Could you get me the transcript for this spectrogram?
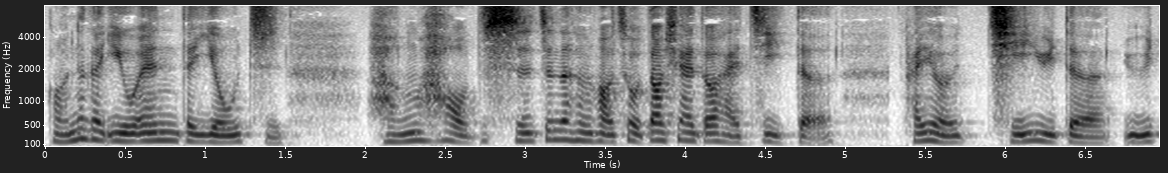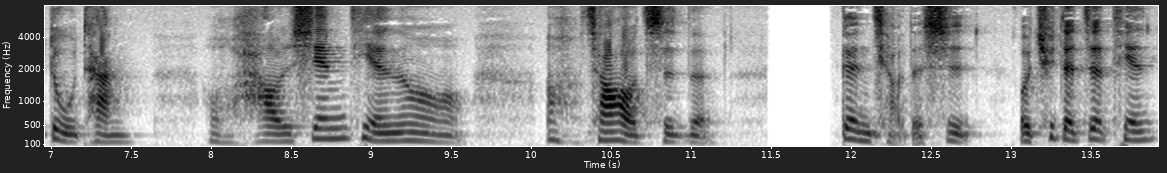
哦，那个 U N 的油脂很好吃，真的很好吃，我到现在都还记得。还有旗鱼的鱼肚汤哦，好鲜甜哦，哦，超好吃的。更巧的是，我去的这天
